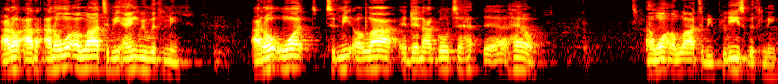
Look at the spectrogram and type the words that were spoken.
I don't, I don't want Allah to be angry with me. I don't want to meet Allah and then I go to uh, hell. I want Allah to be pleased with me.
